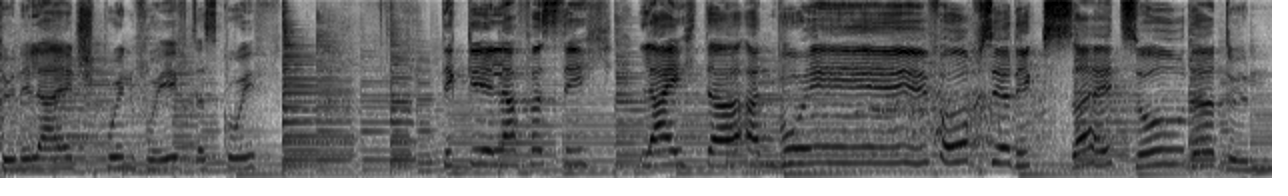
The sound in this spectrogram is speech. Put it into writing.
Dünne Leute spielen von öfters Golf. Dicke laufen sich leichter an Wolf, ob ihr dick seid oder dünn.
